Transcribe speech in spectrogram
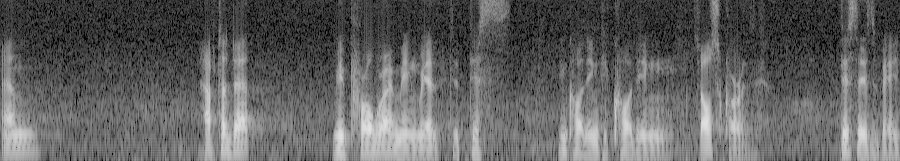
And after that, we programming with this encoding, decoding source code. This is a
